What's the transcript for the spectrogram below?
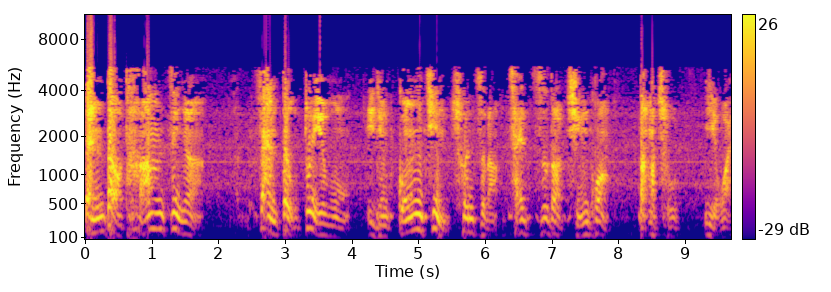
等到他们这个战斗队伍已经攻进村子了，才知道情况大出意外。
